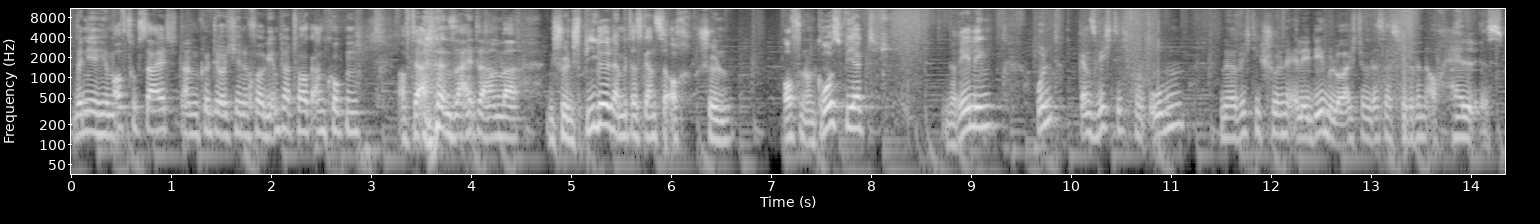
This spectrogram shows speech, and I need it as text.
wenn ihr hier im Aufzug seid, dann könnt ihr euch hier eine Folge Implatalk angucken. Auf der anderen Seite haben wir einen schönen Spiegel, damit das Ganze auch schön offen und groß wirkt, eine Reling und ganz wichtig von oben eine richtig schöne LED-Beleuchtung, dass das hier drin auch hell ist.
